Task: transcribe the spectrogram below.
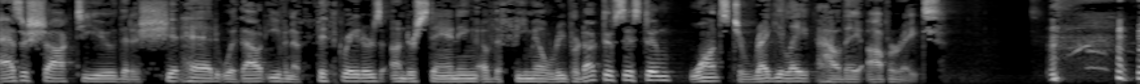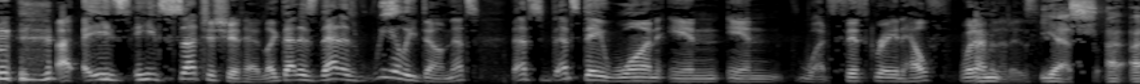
as a shock to you that a shithead without even a fifth grader's understanding of the female reproductive system wants to regulate how they operate? I, he's he's such a shithead. Like that is that is really dumb. That's that's that's day one in in what fifth grade health, whatever I'm- that is. Yes, I, I,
